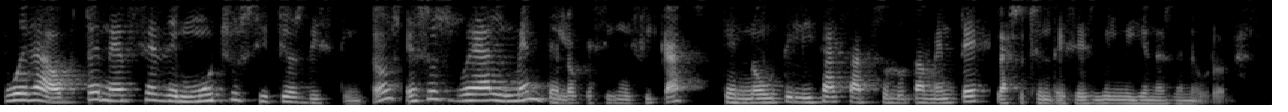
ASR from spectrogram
pueda obtenerse de muchos sitios distintos. Eso es realmente lo que significa que no utilizas absolutamente las 86 mil millones de neuronas.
